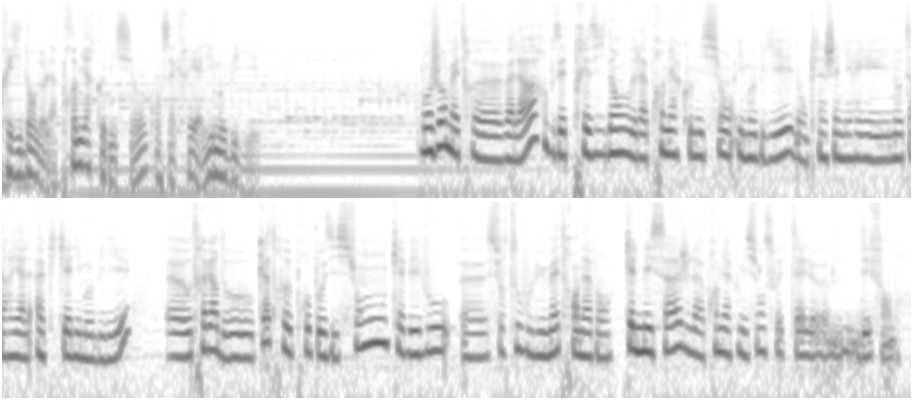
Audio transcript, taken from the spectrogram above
président de la première commission consacrée à l'immobilier. Bonjour Maître Vallard, vous êtes président de la première commission immobilier, donc l'ingénierie notariale appliquée à l'immobilier. Euh, au travers de vos quatre propositions, qu'avez-vous euh, surtout voulu mettre en avant? Quel message la première commission souhaite-t-elle euh, défendre?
